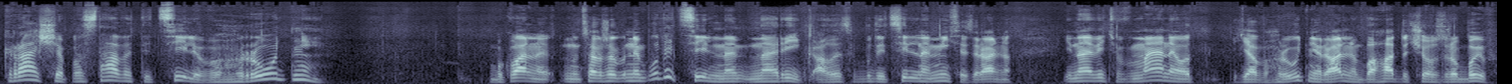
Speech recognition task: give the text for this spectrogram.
краще поставити ціль в грудні. Буквально, ну це вже не буде ціль на, на рік, але це буде ціль на місяць, реально. І навіть в мене, от я в грудні реально багато чого зробив.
